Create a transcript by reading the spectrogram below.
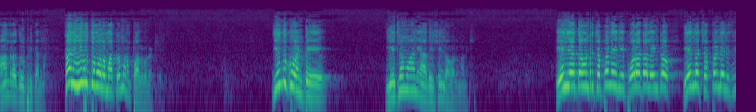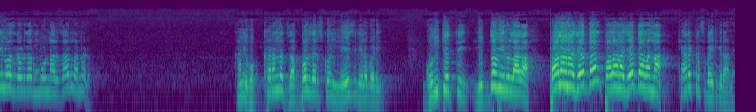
ఆంధ్ర దోపిడీ కన్నా. కానీ ఈ ఉద్యమంలో మాత్రం మనం పాల్గొనట్లేదు. ఎందుకు అంటే యజమాని ఆదేశం కావాలి మనకి. ఏం చేద్దామంటారు చెప్పండి మీ పోరాటాలు ఏంటో ఏందో చెప్పండి అని శ్రీనివాస్ గౌడ్ గారు మూడు నాలుగు సార్లు అన్నాడు. కానీ ఒక్కరన్న జబ్బలు జరుచుకొని లేచి నిలబడి గొంతెత్తి యుద్ధ వీరులాగా పలానా చేద్దాం పలానా చేద్దాం అన్న క్యారెక్టర్స్ బయటికి రాలే.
